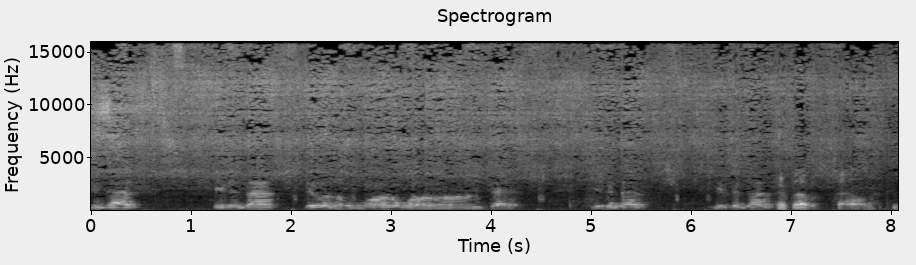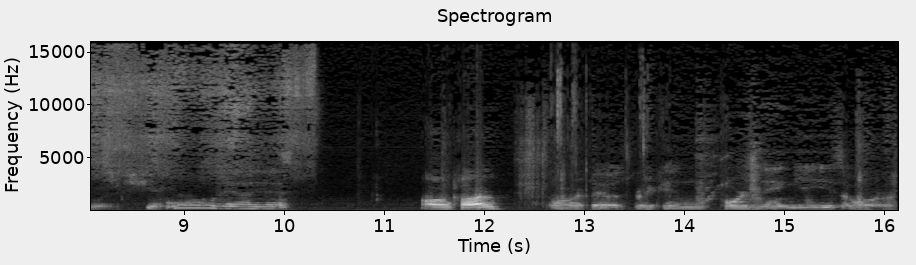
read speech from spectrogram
You can dance. You can dance doing a one-on-one dance. You can dance. You can dance. If that was talent, cool as shit. Ooh, yeah, yeah. On card. Or if it was freaking Porzingis or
